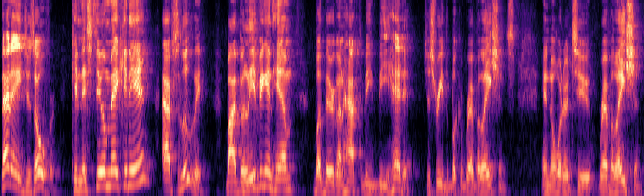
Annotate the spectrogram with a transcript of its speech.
That age is over. Can they still make it in? Absolutely. By believing in him, but they're going to have to be beheaded. Just read the book of Revelations in order to revelation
